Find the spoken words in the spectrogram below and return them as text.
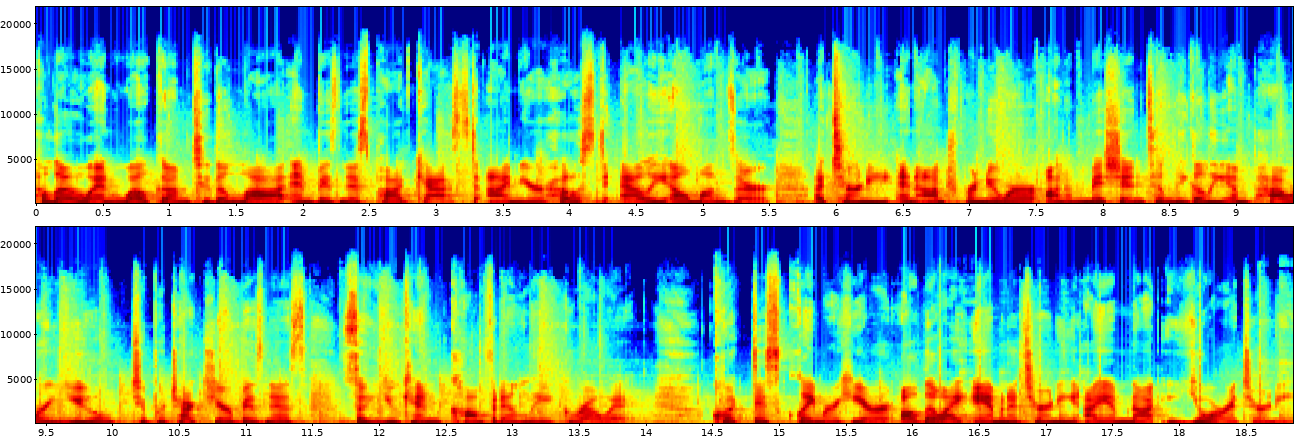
Hello, and welcome to the Law and Business Podcast. I'm your host, Allie El Munzer, attorney and entrepreneur on a mission to legally empower you to protect your business so you can confidently grow it. Quick disclaimer here although I am an attorney, I am not your attorney.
